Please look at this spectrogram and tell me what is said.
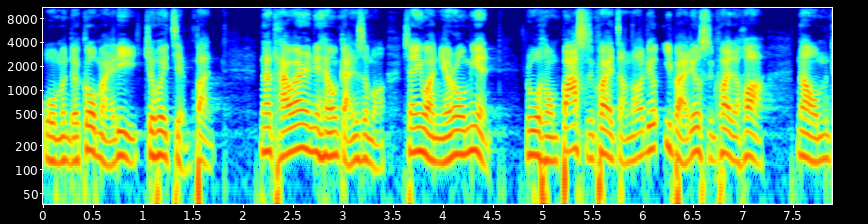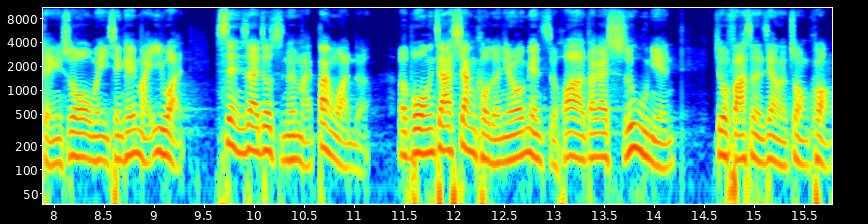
我们的购买力就会减半。那台湾人你很有感什么？像一碗牛肉面，如果从八十块涨到六一百六十块的话，那我们等于说，我们以前可以买一碗，现在就只能买半碗的。而博王家巷口的牛肉面只花了大概十五年，就发生了这样的状况，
